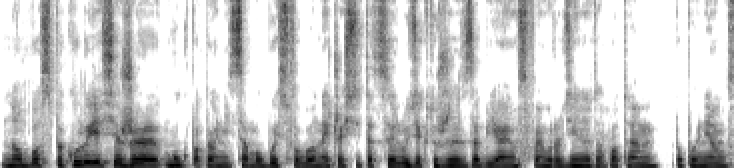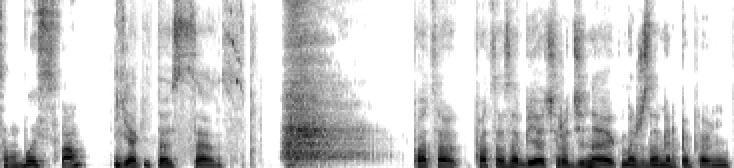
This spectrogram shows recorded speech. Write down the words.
No bo spekuluje się, że mógł popełnić samobójstwo, bo najczęściej tacy ludzie, którzy zabijają swoją rodzinę, to potem popełniają samobójstwo. Jaki to jest sens? Po co, po co zabijać rodzinę, jak masz zamiar popełnić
